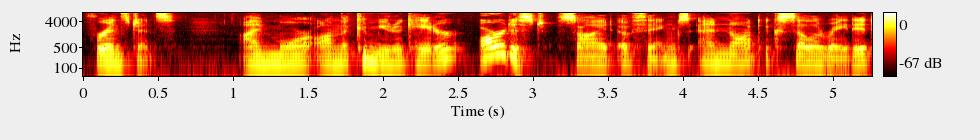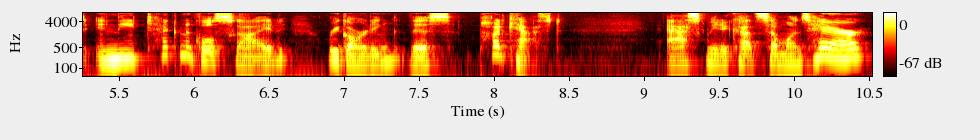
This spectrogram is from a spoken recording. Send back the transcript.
For instance, I'm more on the communicator artist side of things and not accelerated in the technical side regarding this podcast. Ask me to cut someone's hair,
